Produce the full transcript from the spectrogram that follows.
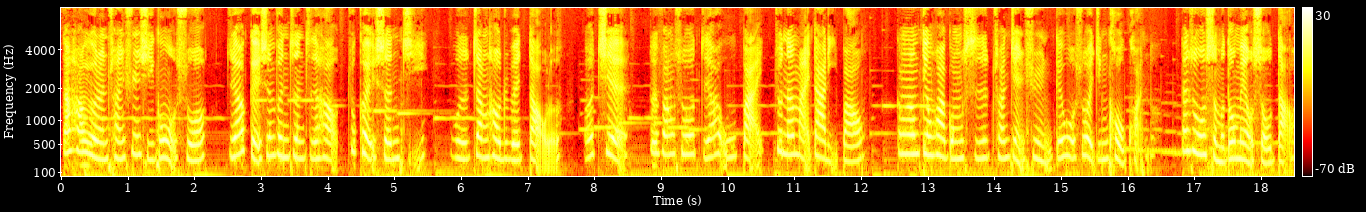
刚好有人传讯息跟我说。只要给身份证字号就可以升级，我的账号就被盗了，而且对方说只要五百就能买大礼包。刚刚电话公司传简讯给我说已经扣款了，但是我什么都没有收到。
